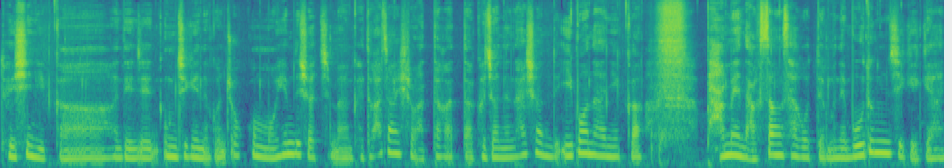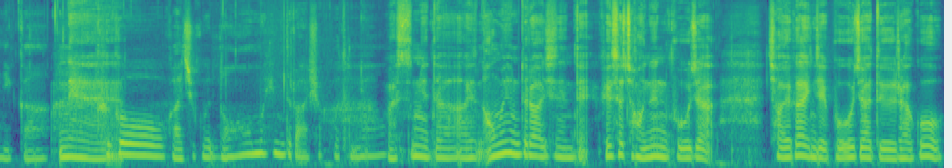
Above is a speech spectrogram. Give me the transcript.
되시니까 근데 이제 움직이는 건 조금 뭐 힘드셨지만 그래도 화장실 왔다 갔다 그 전엔 하셨는데 입원하니까 밤에 낙상 사고 때문에 못 움직이게 하니까 네. 그거 가지고 너무 힘들어 하셨거든요. 맞습니다. 너무 힘들어 하시는데 그래서 저는 보호자 저희가 이제 보호자들하고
